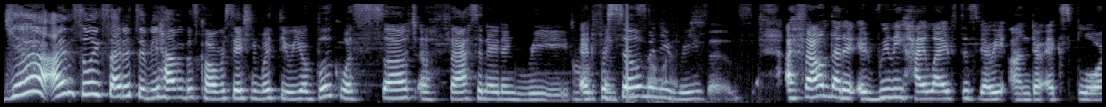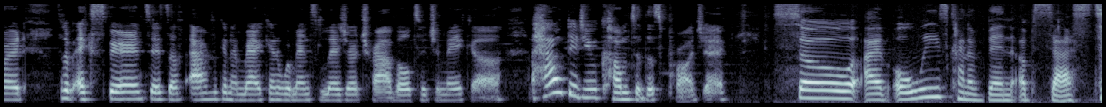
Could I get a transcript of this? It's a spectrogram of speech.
yeah, I'm so excited to be having this conversation with you. Your book was such a fascinating read, oh, and for so, so many much. reasons. I found that it, it really highlights this very underexplored sort of experiences of African American women's leisure travel to Jamaica. How did you come to this project? So, I've always kind of been obsessed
